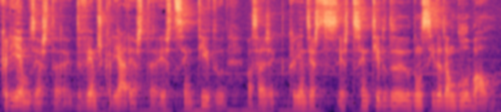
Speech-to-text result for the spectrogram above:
criemos esta, devemos criar esta, este sentido, ou seja, criamos este, este sentido de, de um cidadão global.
